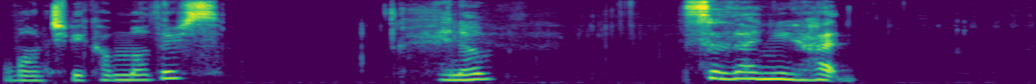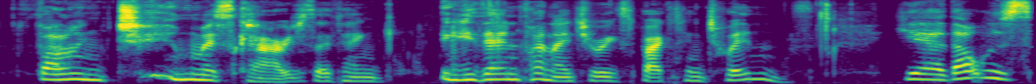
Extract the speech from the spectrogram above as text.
want to become mothers. You know. So then you had following two miscarriages. I think you then found out you were expecting twins. Yeah, that was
